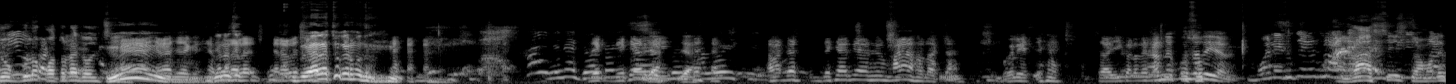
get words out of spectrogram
চোখগুলো কতটা জ্বলছে। হুম, বেড়ালের চোখের মতন। দেখে আর কি মায়া হলো একটা। বলি হ্যাঁ আমাদের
